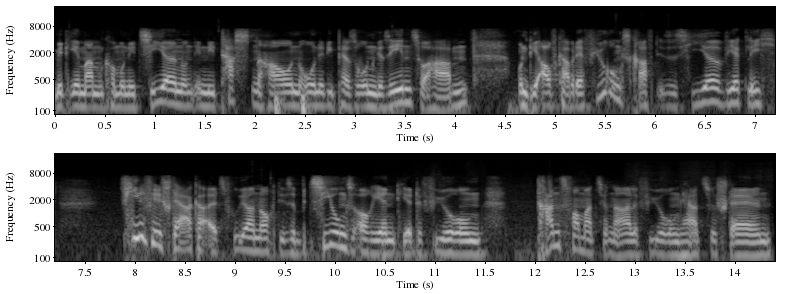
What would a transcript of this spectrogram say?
mit jemandem kommunizieren und in die Tasten hauen, ohne die Person gesehen zu haben. Und die Aufgabe der Führungskraft ist es hier wirklich viel, viel stärker als früher noch, diese beziehungsorientierte Führung, transformationale Führung herzustellen,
